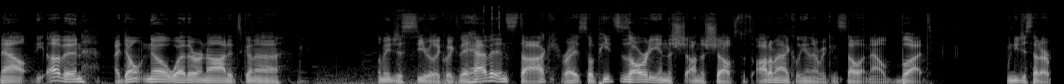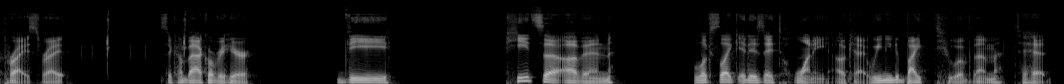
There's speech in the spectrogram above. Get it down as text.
Now, the oven, I don't know whether or not it's going to... Let me just see really quick. They have it in stock, right? So pizza's already in the on the shelf, so it's automatically in there. We can sell it now. But we need to set our price, right? So come back over here. The pizza oven looks like it is a 20. Okay, we need to buy two of them to hit.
